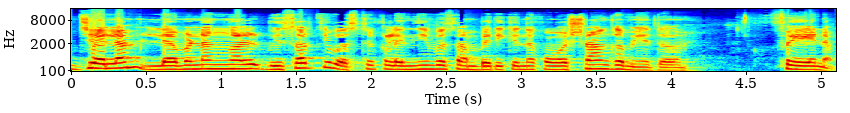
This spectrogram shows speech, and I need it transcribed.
ജലം ലവണങ്ങൾ വിസർജ്യ വസ്തുക്കൾ എന്നിവ സംഭരിക്കുന്ന കോശാംഗമേത് ഫേനം.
